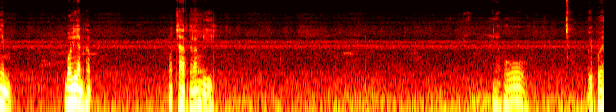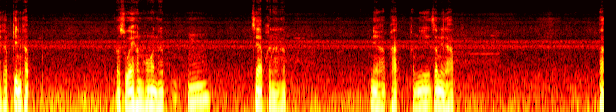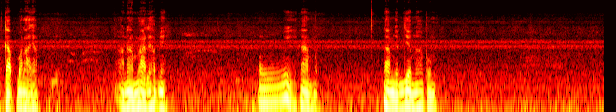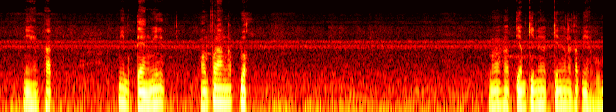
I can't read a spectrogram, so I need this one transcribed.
นิ่มบเลียนครับ รสชาติกำลังดี เนี่ยโอ้เปื่อยๆครับกินครับก็สวยฮ้อนๆครับอืมแซ่บขนาดครับ เนี่ยครับผักกับนี้สำเร็จครับ ผักกับบะหลายครับเอาน้ำราดเลยครับนี่โอ้ยน้ำน้ำเยี่ยมๆนะครับผม นี่ครับผัก มีหมักแดงมีหอมฝรั่งครับลวกมาครับเตรียมกินนะกินกันแล้วครับนี่ครับผม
